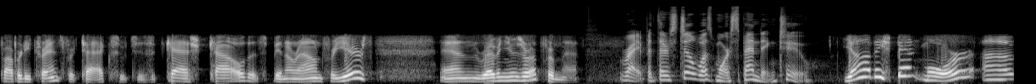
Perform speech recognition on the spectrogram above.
property transfer tax, which is a cash cow that's been around for years, and revenues are up from that. Right, but there still was more spending, too. Yeah, they spent more. Uh,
